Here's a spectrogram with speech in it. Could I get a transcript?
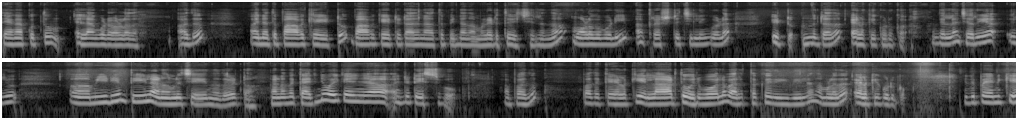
തേങ്ങാക്കൊത്തും എല്ലാം കൂടെ ഉള്ളത്. അത് അതിനകത്ത് പാവയ്ക്ക ഇട്ടു. പാവയ്ക്ക ഇട്ടിട്ട് അതിനകത്ത് പിന്നെ നമ്മൾ എടുത്ത് വെച്ചിരുന്ന മുളക് പൊടിയും ആ ക്രഷ്ഡ് ചില്ലിയും കൂടെ ഇട്ടു. എന്നിട്ടത് ഇളക്കി കൊടുക്കുക. ഇതെല്ലാം ചെറിയ ഒരു മീഡിയം തീയിലാണ് നമ്മൾ ചെയ്യുന്നത് കേട്ടോ. കാരണം അത് കരിഞ്ഞു പോയി കഴിഞ്ഞാൽ അതിന്റെ ടേസ്റ്റ് പോകും. അപ്പോൾ അത് പതുക്കെ ഇളക്കി എല്ലായിടത്തും ഒരുപോലെ വരത്തക്ക രീതിയിൽ നമ്മളത് ഇളക്കി കൊടുക്കും. ഇതിപ്പോൾ എനിക്ക്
